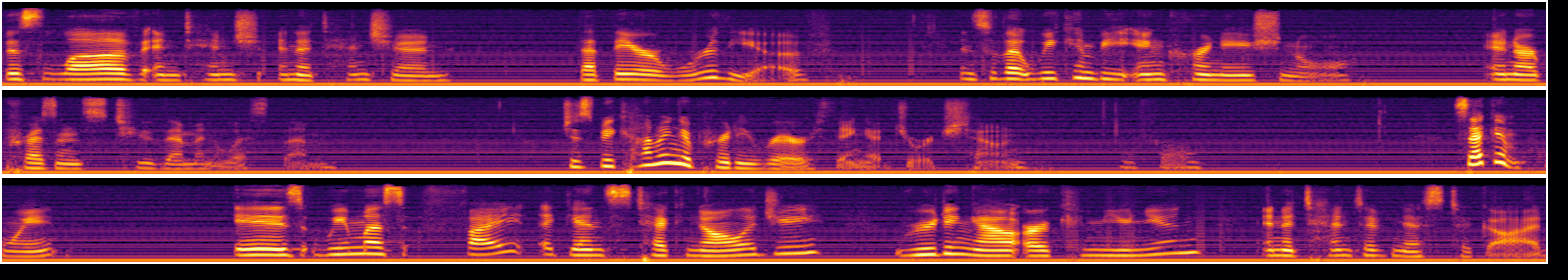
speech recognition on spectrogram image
this love and, tension, and attention that they are worthy of, and so that we can be incarnational in our presence to them and with them, which is becoming a pretty rare thing at Georgetown, I feel. Second point is we must fight against technology rooting out our communion and attentiveness to God.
